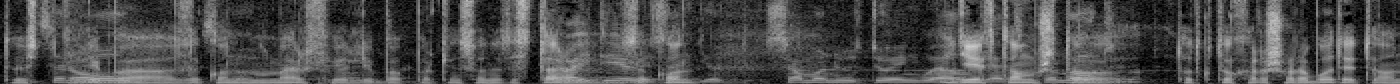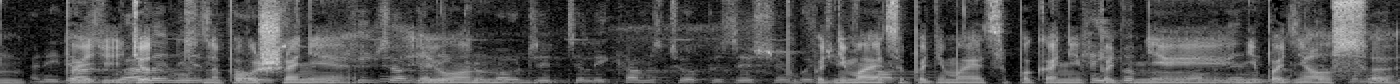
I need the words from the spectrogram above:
То есть либо закон Мерфи, либо Паркинсон. Это старый закон. Идея в том, что тот, кто хорошо работает, он идет на повышение, и он поднимается, поднимается, пока не, подня... не поднялся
